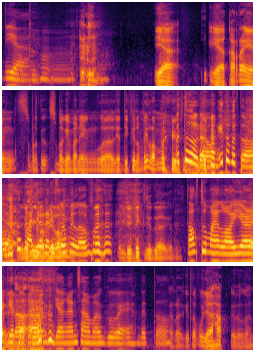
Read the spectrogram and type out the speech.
Iya. mm-mm. Iya, iya karena yang seperti sebagaimana yang gue lihat di film-film. gitu. Betul dong, itu betul. itu Jadi pelajaran dari film-film. Mendidik juga gitu. Talk to my lawyer Iya. gitu kan, jangan sama gue, betul. Karena kita punya hak gitu kan.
